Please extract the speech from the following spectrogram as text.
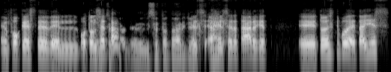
enfoque este del botón el Z. El Z Target. El, el Z Target. Eh, todo ese tipo de detalles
